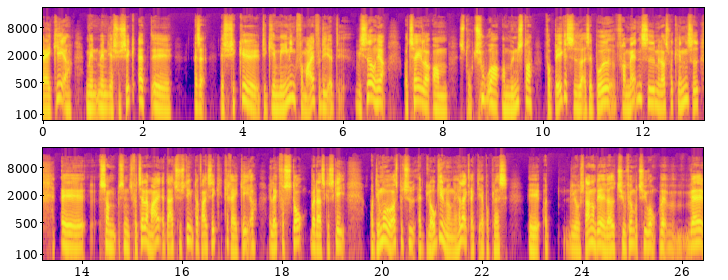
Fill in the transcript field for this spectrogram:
reagerer, men, men jeg synes ikke, at... Øh, altså, jeg synes ikke, øh, det giver mening for mig, fordi at øh, vi sidder jo her og taler om strukturer og mønstre fra begge sider, altså både fra mandens side, men også fra kvindens side, øh, som, som fortæller mig, at der er et system, der faktisk ikke kan reagere, eller ikke forstår, hvad der skal ske. Og det må jo også betyde, at lovgivningen heller ikke rigtig er på plads. Øh, og vi har jo snakket om det her i hvad, 20-25 år. Hvad, hvad,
